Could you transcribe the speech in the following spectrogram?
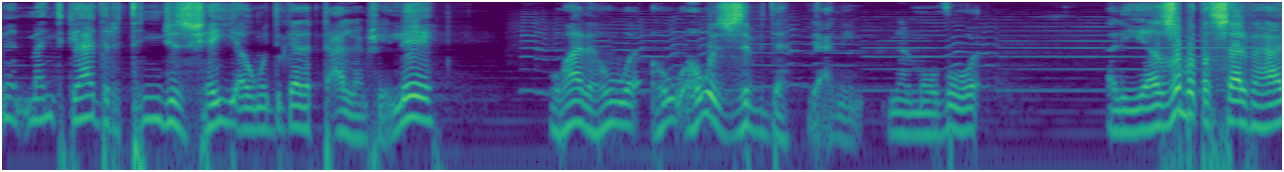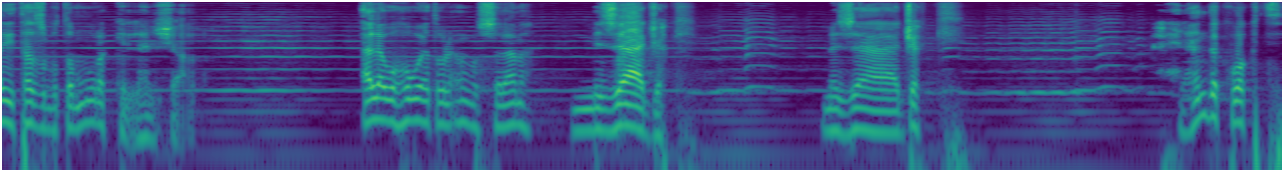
ما انت قادر تنجز شيء أو ما انت قادر تتعلم شيء. ليه؟ وهذا هو هو هو الزبدة يعني من الموضوع اللي يضبط السالفة هذه تضبط أمورك كلها إن شاء الله. ألا وهو يا طول العمر والسلامه مزاجك. مزاجك. الحين عندك وقت.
